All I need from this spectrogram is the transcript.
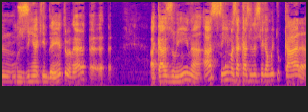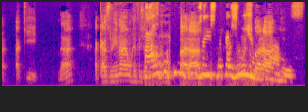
um gin aqui dentro, né? A cajuína, ah sim, mas a cajuína chega muito cara aqui, né? A cajuína é um refrigerante Fala um muito barato. gente da cajuína, muito barato. Carlos.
